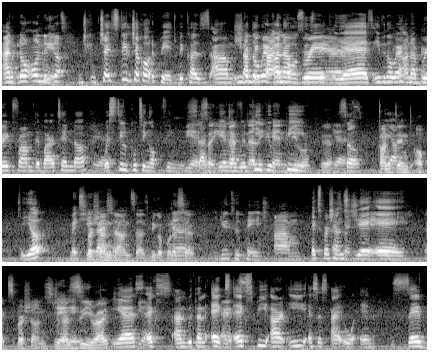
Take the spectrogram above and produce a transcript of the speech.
And don't only Wait. don't, check, still check out the page because um, even Shopping though we're on a Chronicles is break, there. yes, even though we're on a break from the bartender, Yeah. we're still putting up things Yeah, that so you, you know will definitely keep you can peeved. view. Yeah. Yes. So Content up. yep, Make sure you Expression guys check dancers. Big up on the yourself. YouTube page. Um, expressions Xpressionz J A Xpressionz with a Z, right? yes, Yes. X and with an X X. X P R E S S I O N Z.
